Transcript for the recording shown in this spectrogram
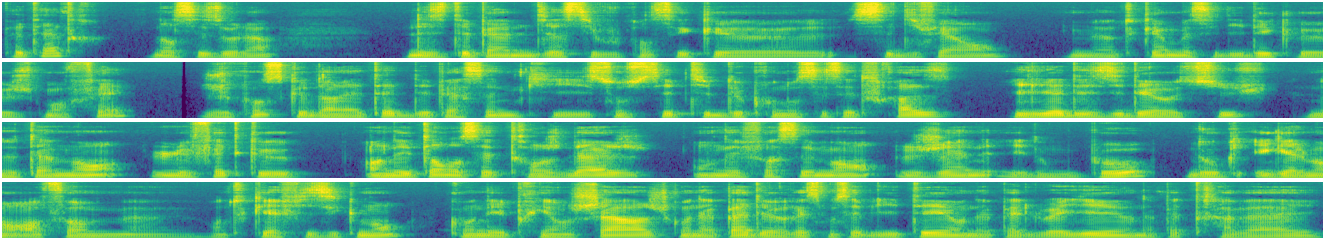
peut-être, dans ces eaux-là. N'hésitez pas à me dire si vous pensez que c'est différent. Mais en tout cas, moi, c'est l'idée que je m'en fais. Je pense que dans la tête des personnes qui sont susceptibles de prononcer cette phrase, il y a des idées reçues, notamment le fait que, en étant dans cette tranche d'âge, on est forcément jeune et donc beau, donc également en forme, euh, en tout cas physiquement, qu'on est pris en charge, qu'on n'a pas de responsabilité, on n'a pas de loyer, on n'a pas de travail,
